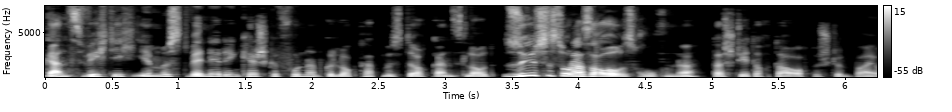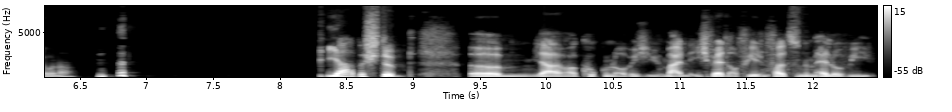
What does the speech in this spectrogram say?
Ganz wichtig, ihr müsst, wenn ihr den Cache gefunden habt, gelockt habt, müsst ihr auch ganz laut Süßes oder Saures rufen, ne? Das steht doch da auch bestimmt bei, oder? Ja, bestimmt. Ähm, ja, mal gucken, ob ich, ich meine, ich werde auf jeden Fall zu einem Halloween-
